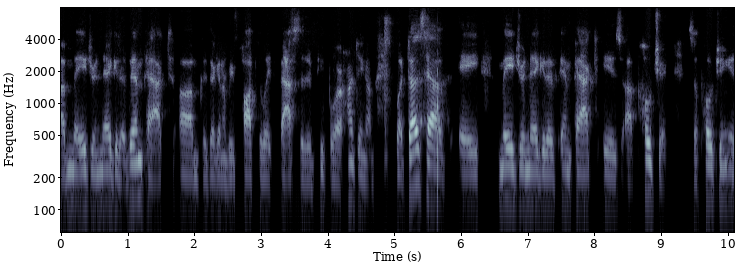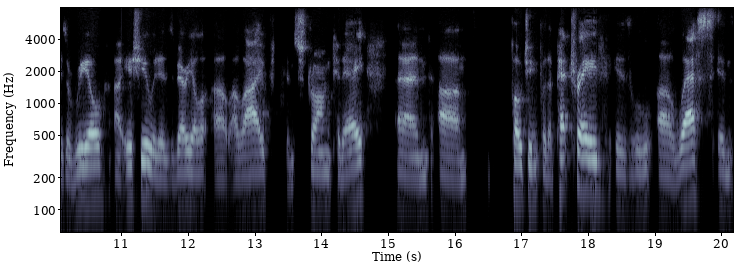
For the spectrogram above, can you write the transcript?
a major negative impact because um, they're going to repopulate faster than people are hunting them. What does have a major negative impact is uh, poaching. So poaching is a real uh, issue. It is very uh, alive and strong today. And um, poaching for the pet trade is uh, less in,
